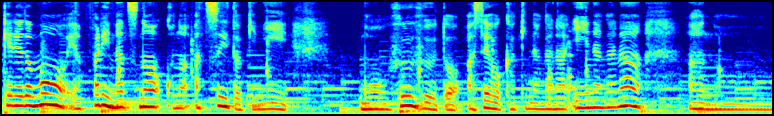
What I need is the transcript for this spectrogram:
けれどもやっぱり夏のこの暑い時にもう夫婦と汗をかきながら言いながら、あの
